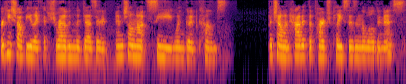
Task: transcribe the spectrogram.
For he shall be like a shrub in the desert, and shall not see when good comes, but shall inhabit the parched places in the wilderness,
